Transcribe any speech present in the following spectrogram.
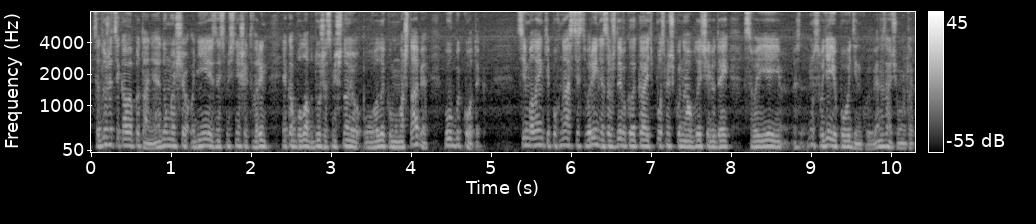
Це дуже цікаве питання. Я думаю, що однією з найсмішніших тварин, яка була б дуже смішною у великому масштабі, був би котик. Ці маленькі пухнасті створіння завжди викликають посмішку на обличчя людей своєю, ну, своєю поведінкою. Я не знаю, чому так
